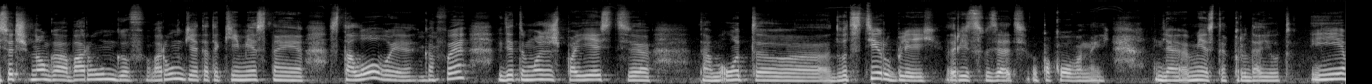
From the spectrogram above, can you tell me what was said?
Здесь очень много варунгов. Варунги – это такие местные столовые, mm-hmm. кафе, где ты можешь поесть э, там, от 20 э, рублей рис взять упакованный, для мест их продают, и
